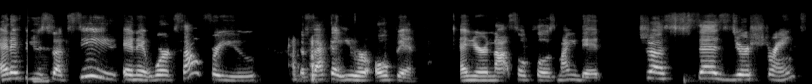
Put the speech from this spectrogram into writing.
And if you mm. succeed and it works out for you, the fact that you were open and you're not so close minded just says your strength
